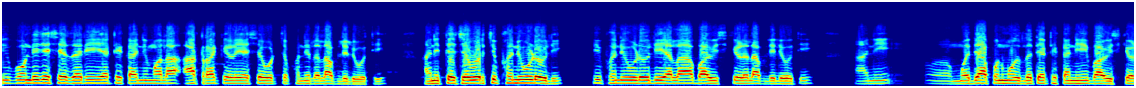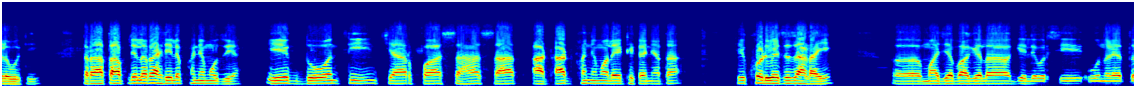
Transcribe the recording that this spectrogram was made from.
ही गोंड्याच्या शेजारी या ठिकाणी मला अठरा केळं या शेवटच्या फणीला लाभलेली होती. आणि त्याच्यावरची फणी उडवली. ती फणी उडवली याला बावीस केळं लाभलेली होती. आणि मध्ये आपण मोजलं त्या ठिकाणी बावीस केळं होती. तर आता आपल्याला राहिलेल्या फण्या मोजूया. एक दोन तीन चार पाच सहा सात आठ आठ फण्या मला या ठिकाणी आता हे खोडव्याचं झाड आहे. माझ्या बागेला गेल्या वर्षी उन्हाळ्यात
